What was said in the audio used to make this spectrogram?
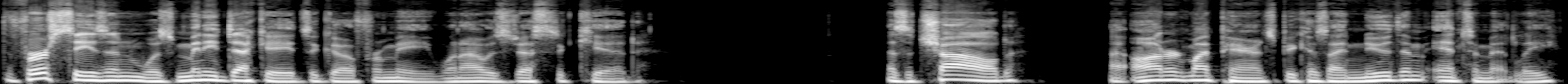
The first season was many decades ago for me when I was just a kid. As a child, I honored my parents because I knew them intimately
